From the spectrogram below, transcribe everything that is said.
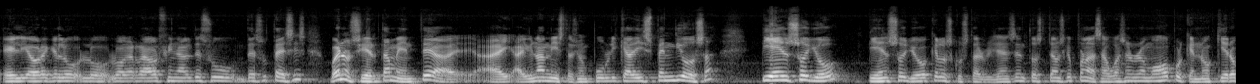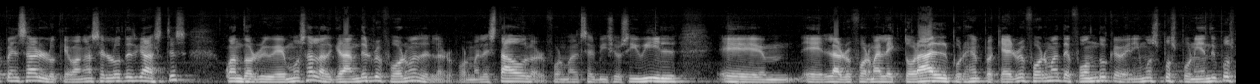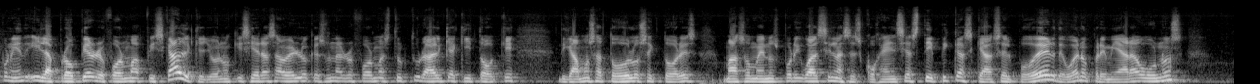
él y ahora que lo, lo, ha agarrado al final de su, de su tesis. Bueno, ciertamente hay, hay una administración pública dispendiosa. Pienso yo pienso yo que los costarricenses entonces tenemos que poner las aguas en remojo porque no quiero pensar lo que van a ser los desgastes cuando arribemos a las grandes reformas, de la reforma del Estado, la reforma del servicio civil, eh, eh, la reforma electoral, por ejemplo. Aquí hay reformas de fondo que venimos posponiendo y posponiendo y la propia reforma fiscal, que yo no quisiera saber lo que es una reforma estructural que aquí toque digamos, a todos los sectores más o menos por igual, sin las escogencias típicas que hace el poder, de, bueno, premiar a unos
